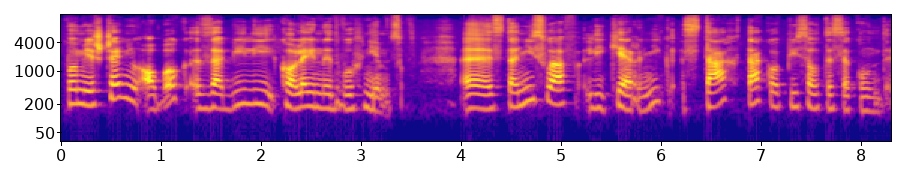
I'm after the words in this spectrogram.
W pomieszczeniu obok zabili kolejnych dwóch Niemców. E, Stanisław Likiernik, Stach, tak opisał te sekundy.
